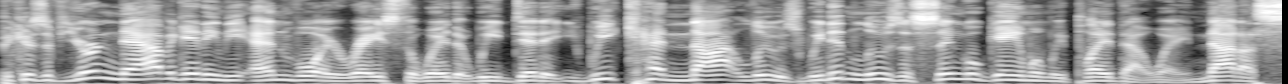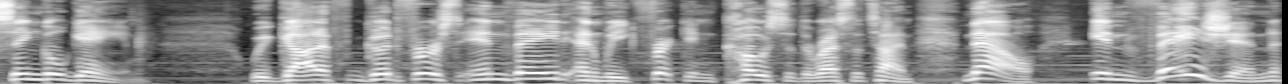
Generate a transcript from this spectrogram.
Because if you're navigating the envoy race the way that we did it, we cannot lose. We didn't lose a single game when we played that way. Not a single game. We got a good first invade and we freaking coasted the rest of the time. Now, invasion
